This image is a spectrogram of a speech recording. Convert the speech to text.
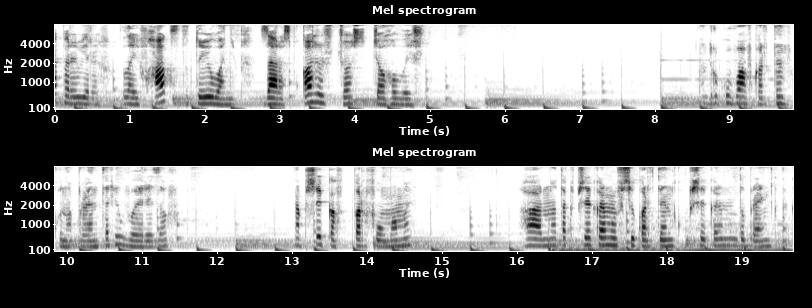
Я перевірив лайфхак з татуюванням. Зараз покажу, що з цього вийшло. Надрукував картинку на принтері, вирізав, напшикав парфумами. Гарно так пшикаємо всю картинку, пшикаємо добренько так.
